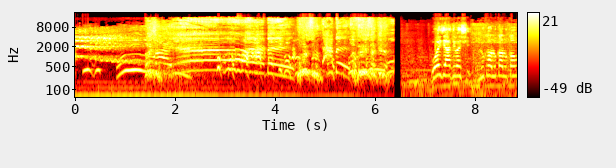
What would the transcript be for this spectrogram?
ওই যে আদিবাসী লুকাও লুকাও লুকাও।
